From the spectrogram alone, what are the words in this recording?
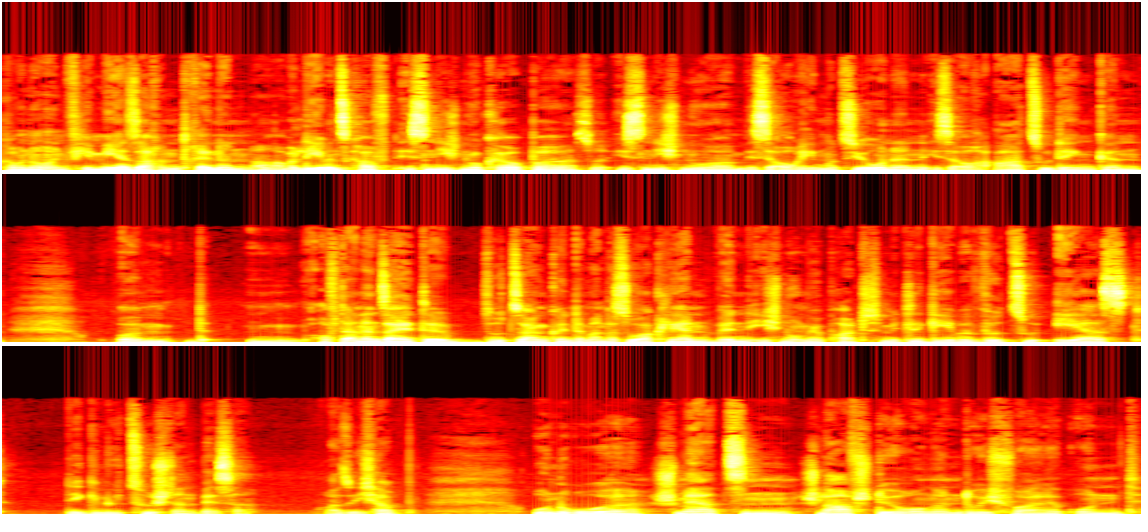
Kann man auch in viel mehr Sachen trennen. Ne? Aber Lebenskraft ist nicht nur Körper, ist nicht nur, ist auch Emotionen, ist auch Art zu denken. Ähm, auf der anderen Seite sozusagen könnte man das so erklären, wenn ich ein homöopathisches Mittel gebe, wird zuerst der Gemütszustand besser. Also ich habe Unruhe, Schmerzen, Schlafstörungen, Durchfall und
